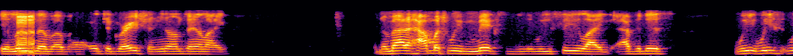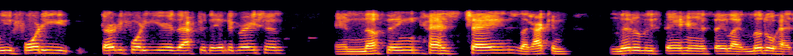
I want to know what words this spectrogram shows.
the illusion of, of uh, integration. You know what I'm saying? Like, no matter how much we mix, we see like after this, we we we 40, 30, 40 years after the integration, and nothing has changed. Like I can literally stand here and say like little has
